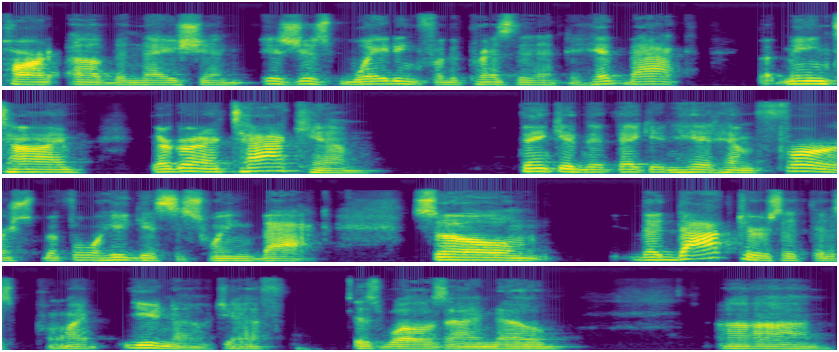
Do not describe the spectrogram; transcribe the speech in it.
part of the nation is just waiting for the president to hit back. But meantime, they're going to attack him, thinking that they can hit him first before he gets to swing back. So the doctors at this point, you know, Jeff, as well as I know, um,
